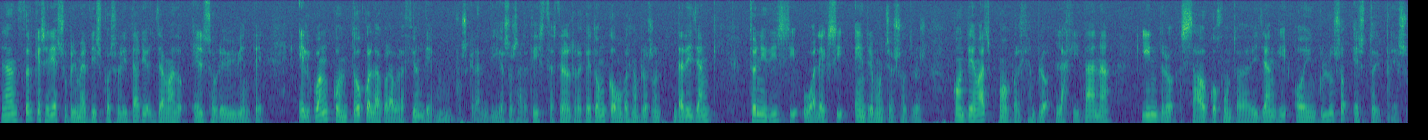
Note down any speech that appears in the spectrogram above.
lanzó el que sería su primer disco solitario llamado El Sobreviviente, el cual contó con la colaboración de pues, grandiosos artistas del reggaetón como por ejemplo son Daddy Yankee, Tony Dizzy o Alexi, entre muchos otros, con temas como por ejemplo La Gitana, Intro, Saoko junto a Daddy Yankee o incluso Estoy preso.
